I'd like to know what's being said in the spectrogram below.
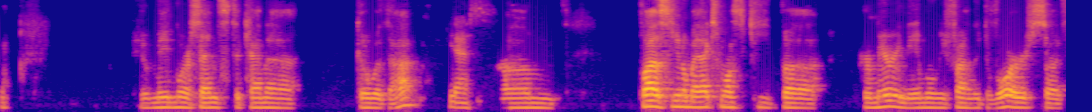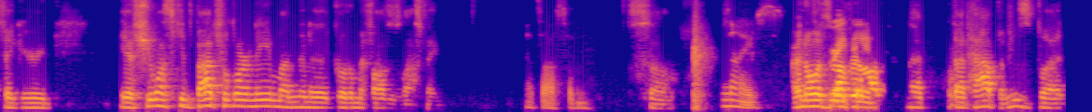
it made more sense to kind of go with that. Yes. Um, plus, you know, my ex wants to keep uh, her married name when we finally divorced, so I figured if she wants to keep the bachelor name, I'm gonna go to my father's last name. That's awesome. So Nice. I know it's Great not very often that that happens, but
